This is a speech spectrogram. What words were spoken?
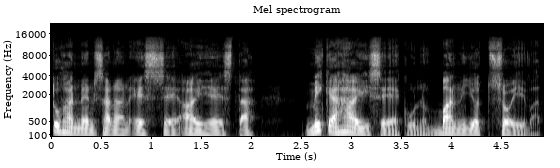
tuhannen sanan essee aiheesta Mikä haisee, kun banjot soivat?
